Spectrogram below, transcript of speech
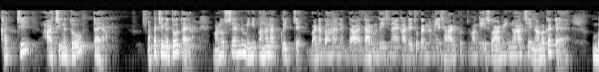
කච්චි ආචිනතෝ තය. අපචිනතෝ තය. මිනිස්යන්ට මිනිපහනක් වෙච්ච බණ බහන ධර්මදේශනාය කටයුතු කරන මේ සාරිපුත්තු මගේ ස්වාමීන් වහන්සේ නමකට උඹ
